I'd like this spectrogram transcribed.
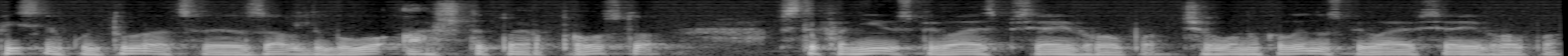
пісня, культура це завжди було, аж тепер просто. Стефанію співає вся Європа, Червону калину співає вся Європа,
